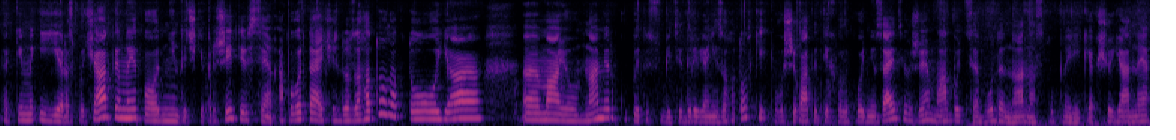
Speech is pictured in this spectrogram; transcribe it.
такими і є розпочатими, по одній ниточці пришиті, все. А повертаючись до заготовок, то я маю намір купити собі ці дерев'яні заготовки і повишивати тих великодніх зайців вже, мабуть, це буде на наступний рік. Якщо я не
